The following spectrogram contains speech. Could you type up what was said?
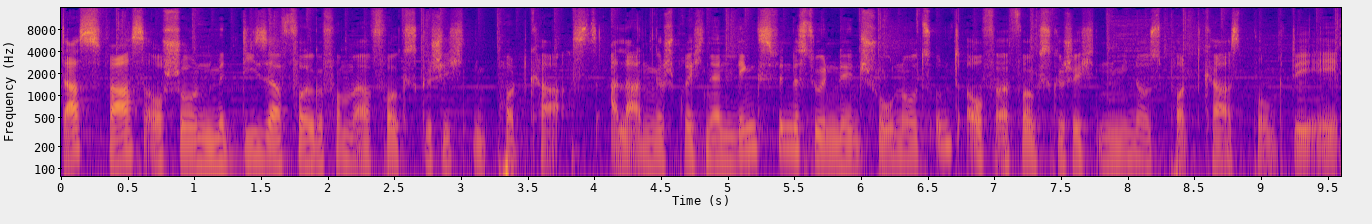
Das war's auch schon mit dieser Folge vom Erfolgsgeschichten Podcast. Alle angesprochenen Links findest du in den Shownotes und auf erfolgsgeschichten-podcast.de.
